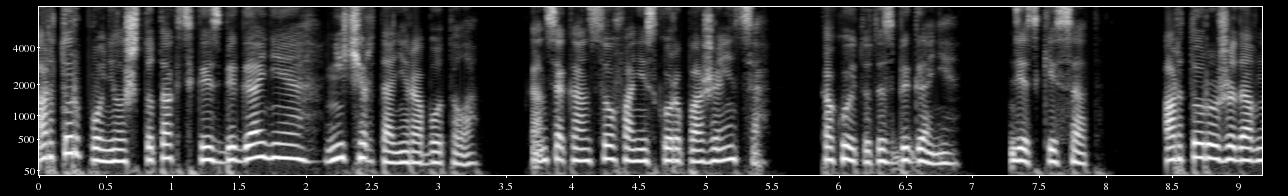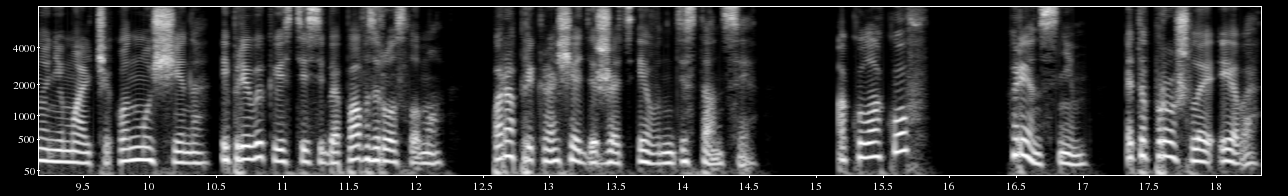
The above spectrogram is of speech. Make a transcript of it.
Артур понял, что тактика избегания ни черта не работала. В конце концов, они скоро поженятся. Какое тут избегание? Детский сад. Артур уже давно не мальчик, он мужчина и привык вести себя по-взрослому – Пора прекращать держать Эву на дистанции. А Кулаков? Хрен с ним. Это прошлое Эва.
